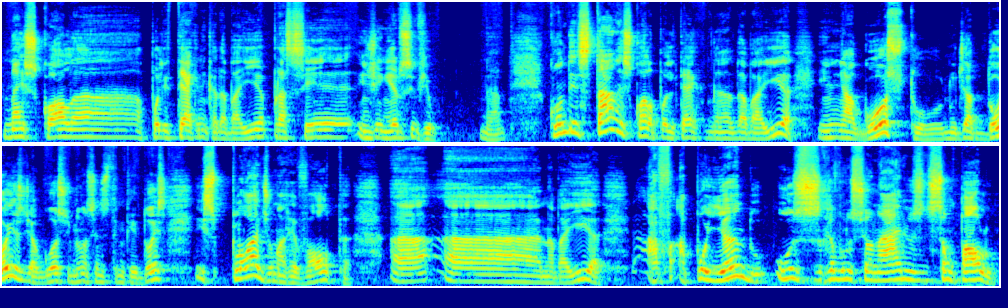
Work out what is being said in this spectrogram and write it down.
na Escola Politécnica da Bahia para ser engenheiro civil. Né? Quando ele está na Escola Politécnica da Bahia, em agosto, no dia 2 de agosto de 1932, explode uma revolta uh, na Bahia, apoiando os revolucionários de São Paulo,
